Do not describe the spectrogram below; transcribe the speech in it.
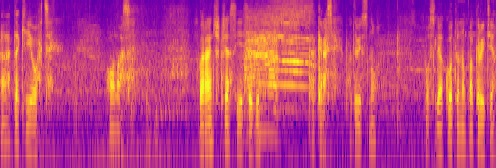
А такие овцы у нас. Баранчик сейчас есть один. Как раз под весну. После окота на покрытие.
